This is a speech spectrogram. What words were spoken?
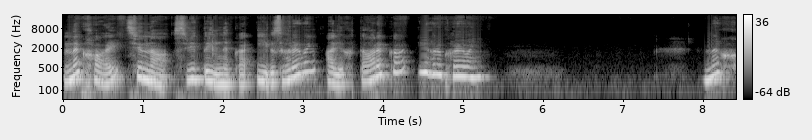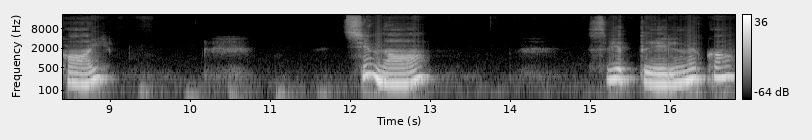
Нехай ціна світильника Х гривень, а ліхтарика Y гривень. Нехай ціна світильника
